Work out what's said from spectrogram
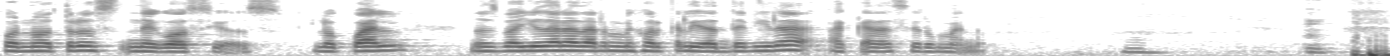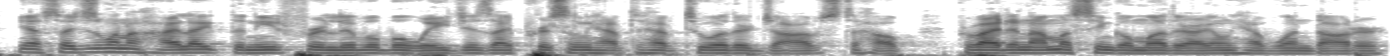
con otros negocios, lo cual nos va a ayudar a dar mejor calidad de vida a cada ser humano. Yeah, so I just want to highlight the need for livable wages. I personally have to have two other jobs to help provide, and I'm a single mother. I only have one daughter,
